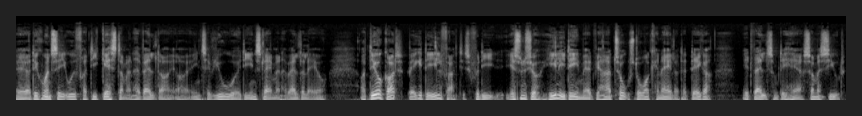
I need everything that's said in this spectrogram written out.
Øh, og det kunne man se ud fra de gæster, man havde valgt at, at interviewe, de indslag, man havde valgt at lave. Og det var godt, begge dele faktisk, fordi jeg synes jo, hele ideen med, at vi har to store kanaler, der dækker et valg som det her, så massivt,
